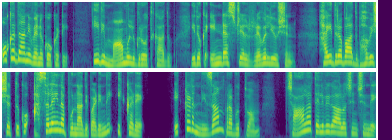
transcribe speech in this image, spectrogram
ఒకదాని వెనుకొకటి. ఇది మామూలు గ్రోత్ కాదు. ఇదొక ఇండస్ట్రియల్ రెవల్యూషన్. హైదరాబాద్ భవిష్యత్తుకు అసలైన పునాది పడింది ఇక్కడే. ఇక్కడ నిజాం ప్రభుత్వం చాలా తెలివిగా ఆలోచించింది.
